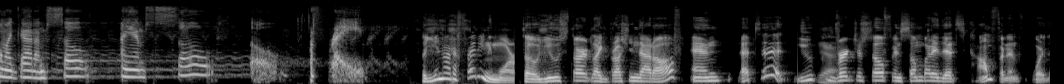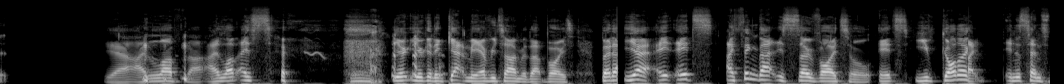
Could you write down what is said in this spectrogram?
Oh my god, I'm so, I am so, so you're not afraid anymore. So you start like brushing that off, and that's it. You Yeah. convert yourself in somebody that's confident with it. Yeah, I love that. I love so, you're, you're going to get me every time with that voice. But uh, yeah, it, it's. I think that is so vital. It's you've got to, like, in a sense,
